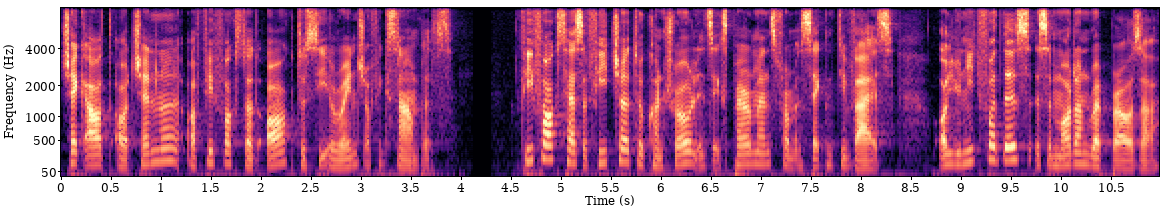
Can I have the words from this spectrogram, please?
check out our channel or phyphox.org to see a range of examples. phyphox has a feature to control its experiments from a second device. All you need for this is a modern web browser.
